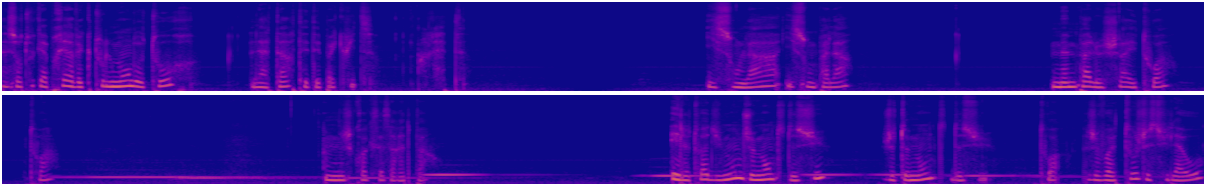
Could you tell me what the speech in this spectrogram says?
Et surtout qu'après, avec tout le monde autour, la tarte était pas cuite. Arrête. Ils sont là, ils sont pas là. Même pas le chat et toi. Toi. Hum, Je crois que ça s'arrête pas. Et le toit du monde, je monte dessus. Je te monte dessus. Je vois tout, je suis là-haut.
